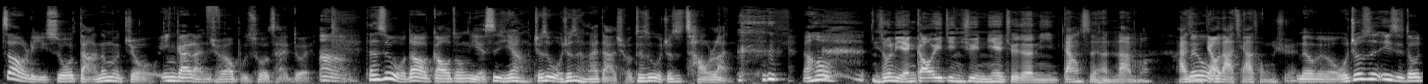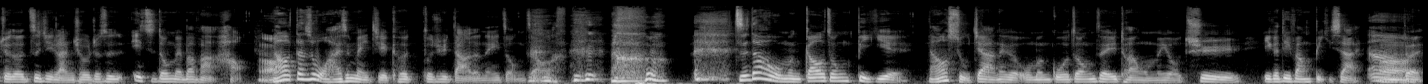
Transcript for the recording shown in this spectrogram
照理说打那么久，应该篮球要不错才对。嗯，但是我到了高中也是一样，就是我就是很爱打球，但是我就是超烂。然后你说你连高一进去，你也觉得你当时很烂吗？还是没有你吊打其他同学？没有没有，我就是一直都觉得自己篮球就是一直都没办法好，哦。然后但是我还是每节课都去打的那一种，你知道吗？然后直到我们高中毕业，然后暑假那个我们国中这一团，我们有去一个地方比赛，嗯。对，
